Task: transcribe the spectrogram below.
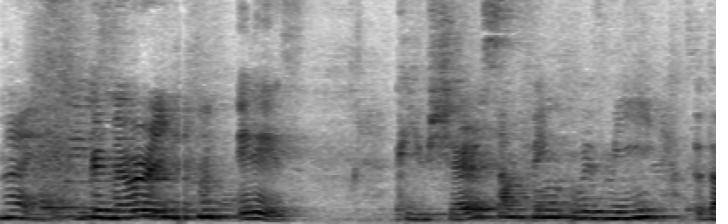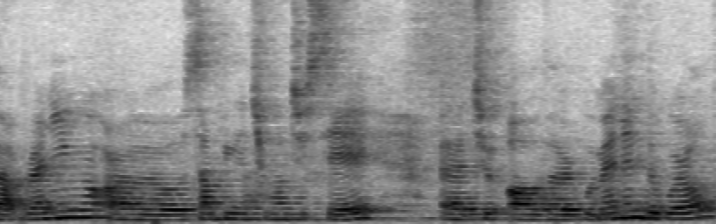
Nice. Good memory. It is can you share something with me about running or something that you want to say uh, to other women in the world?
